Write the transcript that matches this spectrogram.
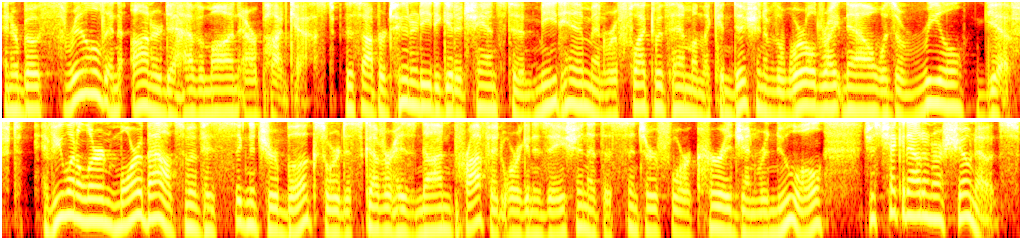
and are both thrilled and honored to have him on our podcast. This opportunity to get a chance to meet him and reflect with him on the condition of the world right now was a real gift. If you want to learn more about some of his signature books or discover his nonprofit organization at the Center for Courage and Renewal, just check it out in our show notes.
